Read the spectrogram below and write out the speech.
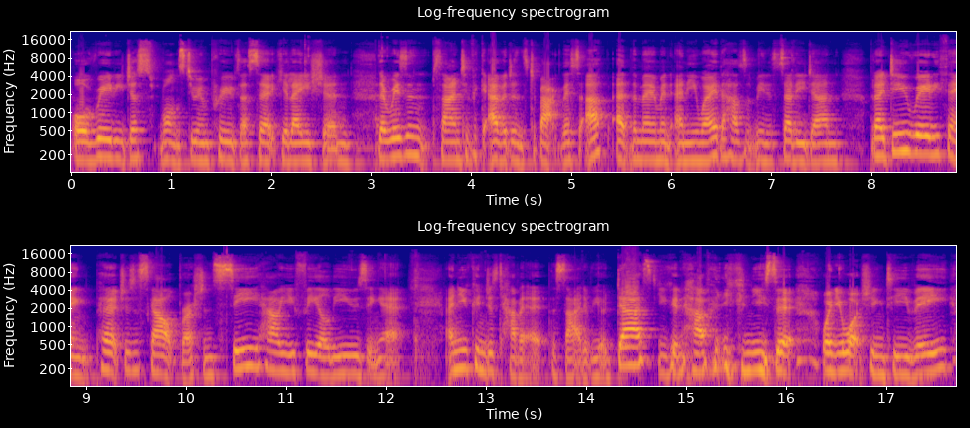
or really just wants to improve their circulation. There isn't scientific evidence to back this up at the moment, anyway. There hasn't been a study done, but I do really think purchase a scalp brush and see how you feel using it. And you can just have it at the side of your desk. You can have it, you can use it when you're watching TV,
